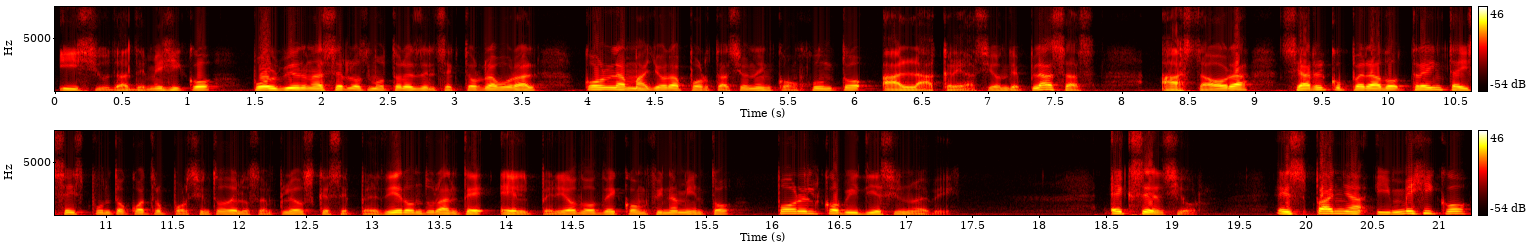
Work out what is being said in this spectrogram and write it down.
y Ciudad de México volvieron a ser los motores del sector laboral con la mayor aportación en conjunto a la creación de plazas. Hasta ahora se ha recuperado 36.4% de los empleos que se perdieron durante el periodo de confinamiento por el COVID-19. Excelsior. España y México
